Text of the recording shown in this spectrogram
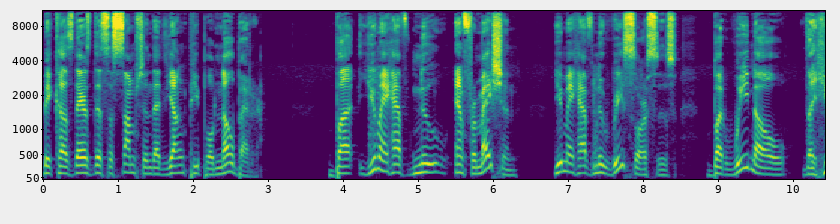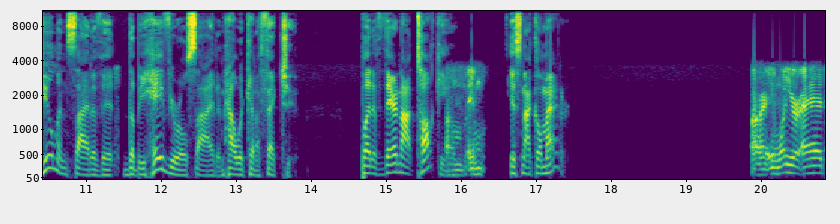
because there's this assumption that young people know better. But you may have new information, you may have new resources, but we know the human side of it, the behavioral side, and how it can affect you. But if they're not talking, Um, and it's not going to matter. All right, in one of your ads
